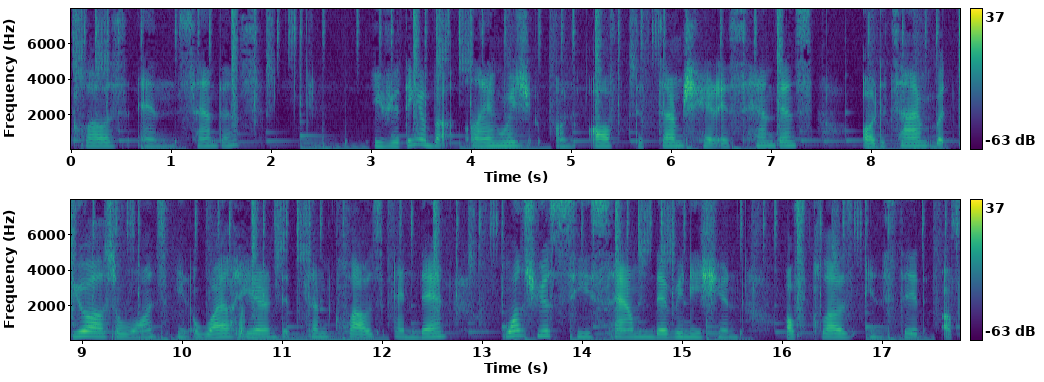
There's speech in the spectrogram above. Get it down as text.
clause and sentence? If you think about language on of the terms here is sentence all the time, but you also once in a while hear the term clause and then once you see some definition of clause instead of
